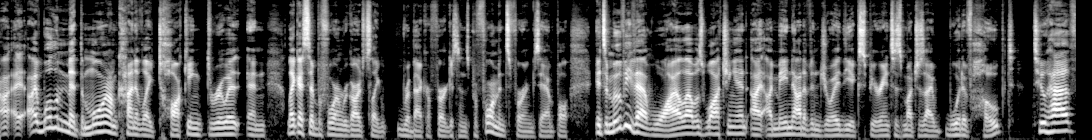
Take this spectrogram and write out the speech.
I, I will admit, the more I'm kind of like talking through it, and like I said before, in regards to like Rebecca Ferguson's performance, for example, it's a movie that while I was watching it, I, I may not have enjoyed the experience as much as I would have hoped to have.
